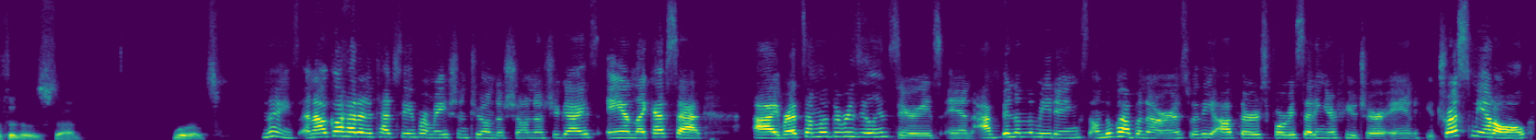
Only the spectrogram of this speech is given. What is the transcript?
both of those uh, worlds. Nice. And I'll go ahead and attach the information too on the show notes, you guys. And like I've said, I read some of the Resilience series and I've been on the meetings, on the webinars with the authors for Resetting Your Future. And if you trust me at all,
